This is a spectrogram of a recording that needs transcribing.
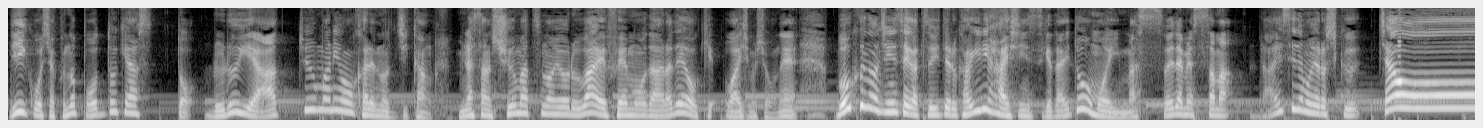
D 公爵のポッドキャストト、ルルイヤあっという間にお別れの時間。皆さん週末の夜は FM オーダーラでお会いしましょうね。僕の人生が続いている限り配信続けたいと思います。それでは皆様、来世でもよろしく。チャオー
